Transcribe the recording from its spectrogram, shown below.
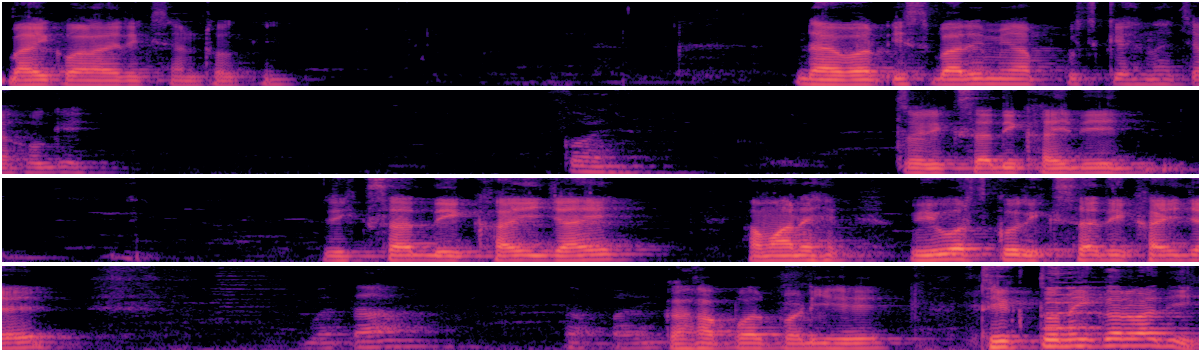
बाइक वाला है रिक्शा ठोकी ड्राइवर इस बारे में आप कुछ कहना चाहोगे कोई तो रिक्शा दिखाई दे रिक्शा दिखाई जाए हमारे व्यूअर्स को रिक्शा दिखाई जाए बता सब पढ़े कहाँ पर पड़ी है ठीक तो नहीं करवा दी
